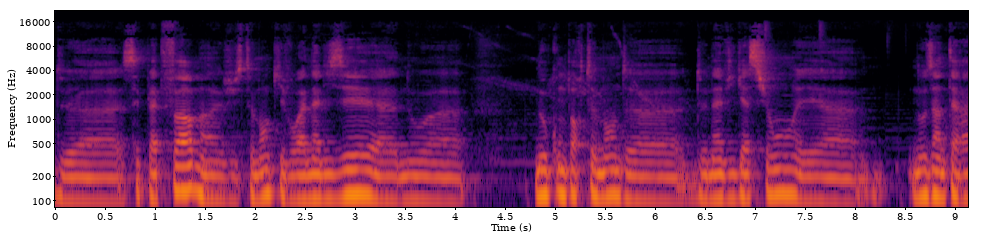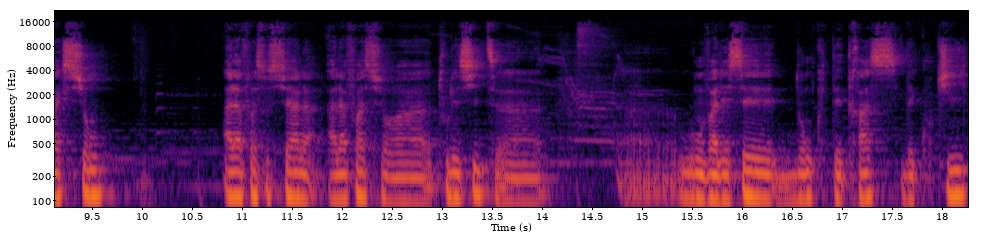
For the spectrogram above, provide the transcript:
de euh, ces plateformes, justement, qui vont analyser nos, nos comportements de, navigation et nos interactions à la fois sociales, à la fois sur tous les sites où on va laisser donc des traces, des cookies,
